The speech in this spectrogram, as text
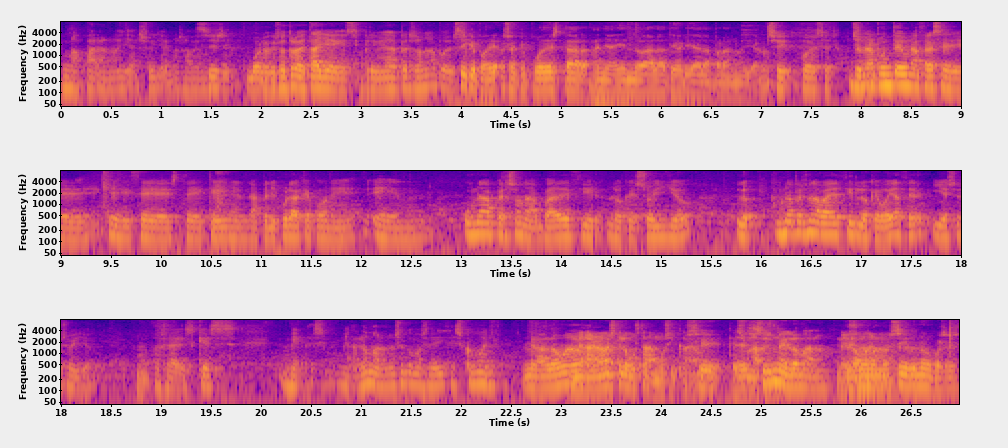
una paranoia suya, no sabemos. Sí, sí. Bueno. Bueno, que es otro detalle que si en primera persona, pues. Sí, que podría, o sea, que puede estar añadiendo a la teoría de la paranoia, ¿no? Sí, puede ser. Yo me apunté una frase de- que dice este Kane en la película que pone em, una persona va a decir lo que soy yo, lo- una persona va a decir lo que voy a hacer y ese soy yo. O sea, es que es, es megalómano, no sé cómo se dice, es como el... Megalómano. Megalómano es que le gusta la música, ¿no? Sí, que eso Eso es melómano. Melómano, Melómano, sí, no, pues es,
